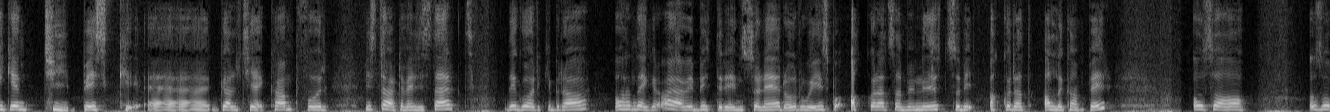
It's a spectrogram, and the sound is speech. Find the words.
Ikke en typisk eh, Galtier-kamp hvor vi starter veldig sterkt, det går ikke bra, og han tenker at ja, vi bytter inn Soler og Ruiz på akkurat samme minutt, så vi akkurat alle kamper. Og så og så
